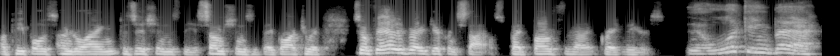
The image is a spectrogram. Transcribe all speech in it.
of people's underlying positions, the assumptions that they brought to it. So very, very different styles, but both uh, great leaders. Now, looking back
